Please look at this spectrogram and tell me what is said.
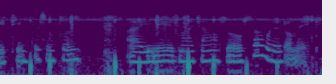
18th or something. I made my channel, so celebrate on the 18th.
